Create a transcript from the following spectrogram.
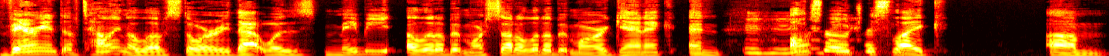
variant of telling a love story that was maybe a little bit more subtle, a little bit more organic, and Mhm. also just like um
